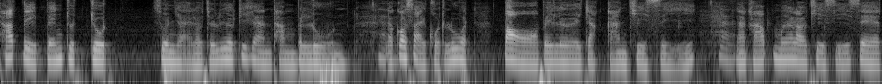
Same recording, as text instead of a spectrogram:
ถ้าตีบเป็นจุดๆ ส่วนใหญ่เราจะเลือกที่การทำบอลลูนค่ะแล้วก็ใส่ขดลวดต่อไปเลยจากการฉีดสีค่ะนะครับ เมื่อเราฉีดสีเสร็จ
